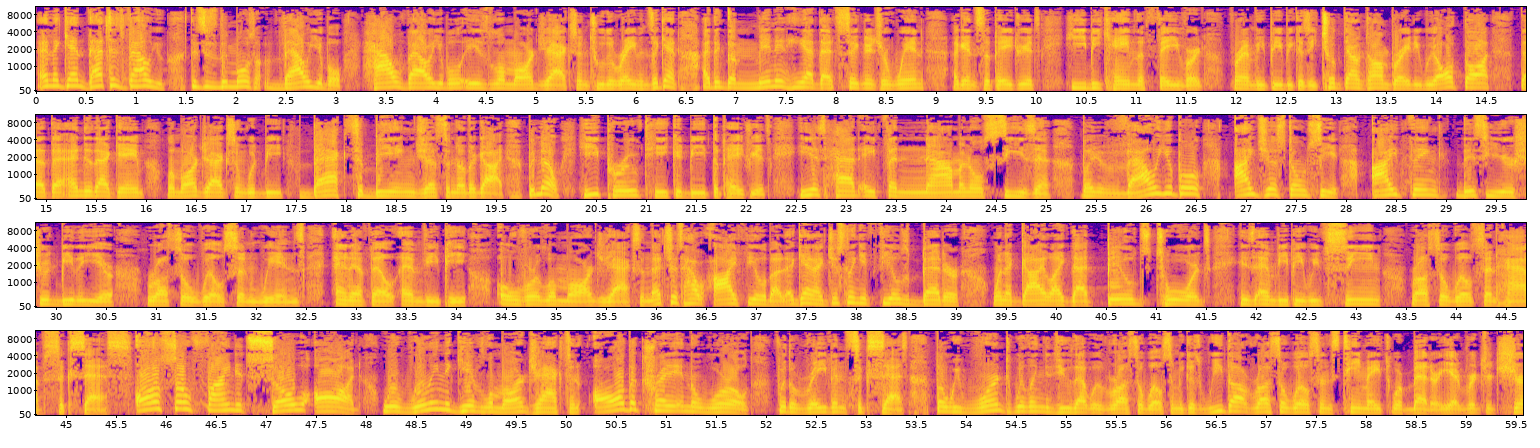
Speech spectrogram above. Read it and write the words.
And again, that's his value. This is the most valuable. How valuable is Lamar Jackson to the Ravens? Again, I think the minute he had that signature win against the Patriots, he became the favorite for MVP because he took down Tom Brady. We all thought that at the end of that game, Lamar Jackson would be back to being just another guy. But no, he proved he could beat the Patriots. He has had a phenomenal season, but valuable, I just don't see it. I think this year year should be the year Russell Wilson wins NFL MVP over Lamar Jackson. That's just how I feel about it. Again, I just think it feels better when a guy like that builds towards his MVP. We've seen Russell Wilson have success. Also find it so odd we're willing to give Lamar Jackson all the credit in the world for the Ravens' success, but we weren't willing to do that with Russell Wilson because we thought Russell Wilson's teammates were better. He had Richard Sherman.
